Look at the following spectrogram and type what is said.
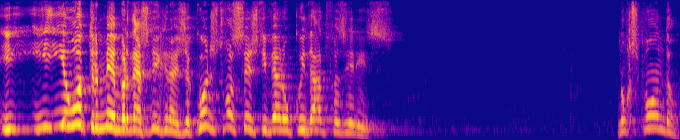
E, e a outro membro desta igreja, quantos de vocês tiveram cuidado de fazer isso? Não respondam.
